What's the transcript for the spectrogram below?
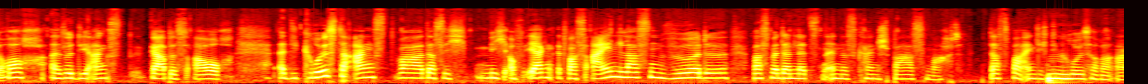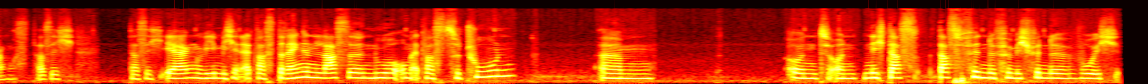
Doch, also die Angst gab es auch. Äh, die größte Angst war, dass ich mich auf irgendetwas einlassen würde, was mir dann letzten Endes keinen Spaß macht. Das war eigentlich die mhm. größere Angst, dass ich, dass ich irgendwie mich in etwas drängen lasse, nur um etwas zu tun. Ähm, und, und nicht das, das finde für mich finde, wo ich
